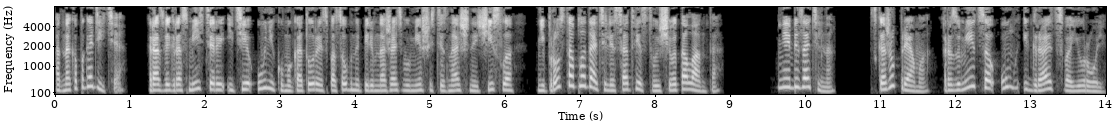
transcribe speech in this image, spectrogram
Однако погодите, разве гроссмейстеры и те уникумы, которые способны перемножать в уме шестизначные числа, не просто обладатели соответствующего таланта? Не обязательно. Скажу прямо, разумеется, ум играет свою роль.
